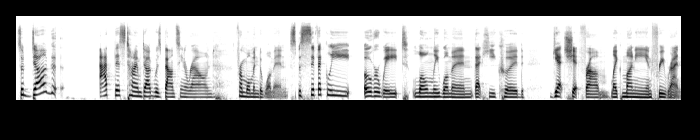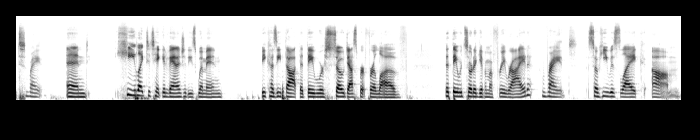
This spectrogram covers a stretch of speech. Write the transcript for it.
So, Doug, at this time, Doug was bouncing around from woman to woman, specifically overweight, lonely woman that he could get shit from, like money and free rent right. and he liked to take advantage of these women because he thought that they were so desperate for love that they would sort of give him a free ride. Right. So he was like, um,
